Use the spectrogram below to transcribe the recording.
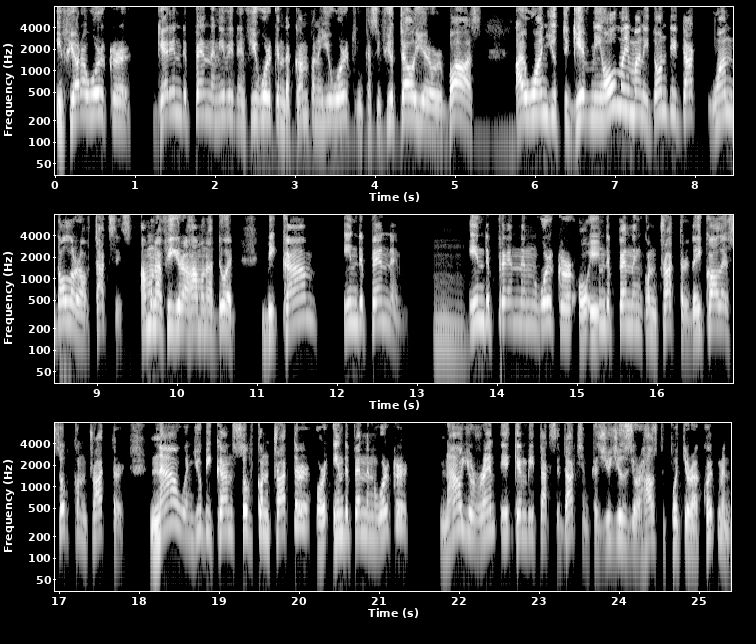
If you're a worker, get independent even if you work in the company you're working. Because if you tell your boss, I want you to give me all my money, don't deduct one dollar of taxes. I'm gonna figure out how I'm gonna do it. Become independent. Mm. independent worker or independent contractor. They call it subcontractor. Now, when you become subcontractor or independent worker, now your rent it can be tax deduction because you use your house to put your equipment.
